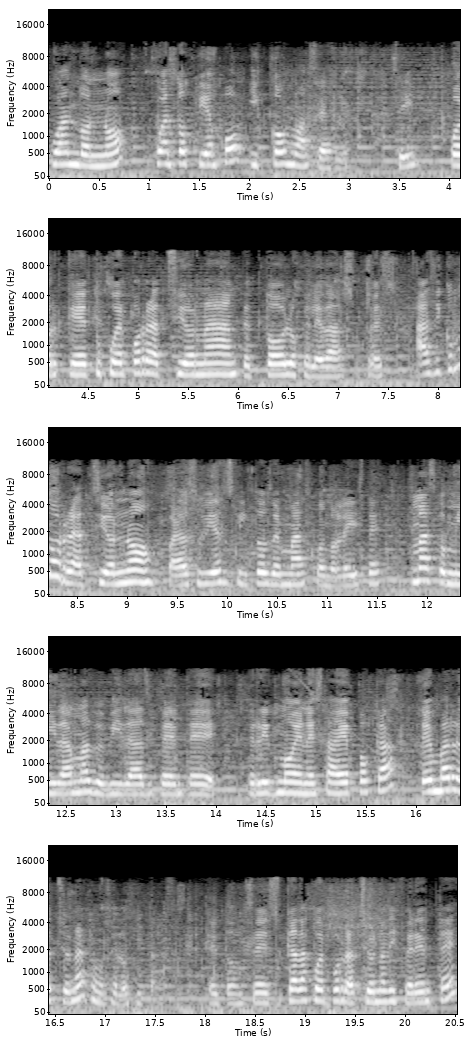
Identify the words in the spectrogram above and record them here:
cuándo no, cuánto tiempo y cómo hacerlo, ¿sí? Porque tu cuerpo reacciona ante todo lo que le das. Entonces, así como reaccionó para subir esos kilitos de más cuando le diste más comida, más bebidas, diferente ritmo en esta época, también va a reaccionar cuando se lo quitas. Entonces, cada cuerpo reacciona diferente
